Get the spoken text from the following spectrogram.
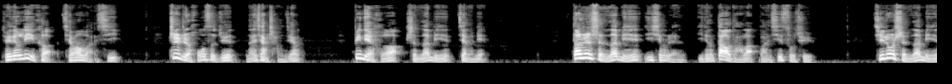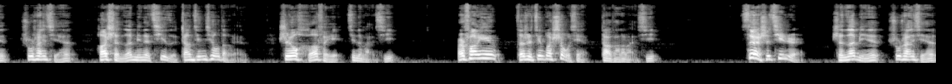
决定立刻前往皖西，制止红四军南下长江。并且和沈泽民见了面。当时沈泽民一行人已经到达了皖西苏区，其中沈泽民、舒传贤和沈泽民的妻子张金秋等人是由合肥进的皖西，而方英则是经过寿县到达了皖西。四月十七日，沈泽民、舒传贤、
